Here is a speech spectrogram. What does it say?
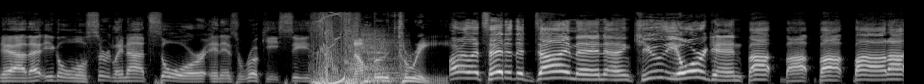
Yeah, that Eagle will certainly not soar in his rookie season. Number three. All right, let's head to the diamond and cue the organ. Bop, bop, bop, ba, da,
